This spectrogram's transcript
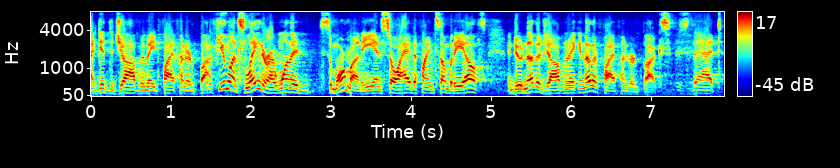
I did the job and made 500 bucks. A few months later, I wanted some more money, and so I had to find somebody else and do another job and make another 500 bucks. Is that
